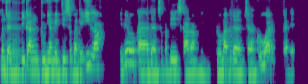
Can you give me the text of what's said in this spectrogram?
menjadikan dunia medis sebagai ilah? Ini loh keadaan seperti sekarang ini. belum ada jalan keluar kan ya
